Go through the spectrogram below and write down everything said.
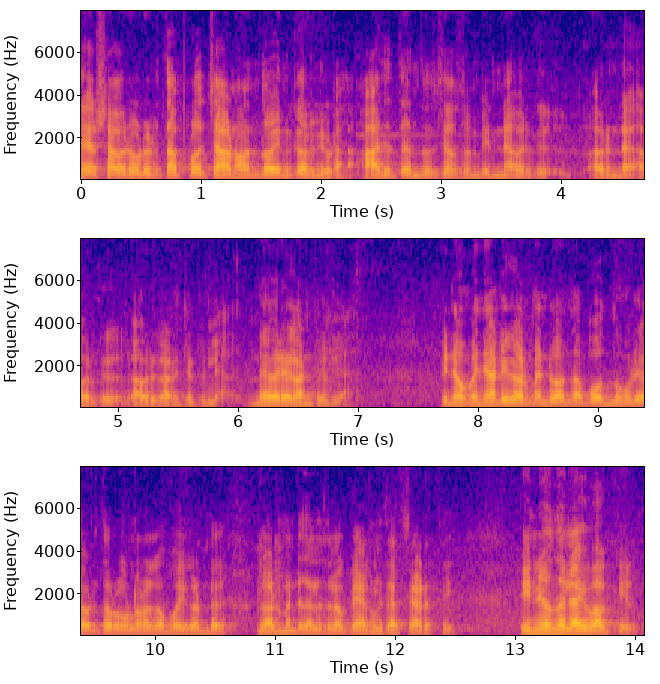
ശേഷം അവരോട് എടുത്ത അപ്രോച്ചാണോ എന്തോ എനിക്ക് അറിഞ്ഞൂടാ. ആദ്യത്തെ എന്തൂസിയാസം പിന്നെ അവർക്ക് അവരുണ്ട് അവർക്ക് അവർ കാണിച്ചിട്ടില്ല. ഇന്നേ വരെ കാണിച്ചിട്ടില്ല. പിന്നെ ഉമ്മൻചാണ്ടി ഗവൺമെന്റ് വന്നപ്പോൾ ഒന്നും കൂടി അവിടുത്തെ റൂളറൊക്കെ പോയി കണ്ട് ഗവൺമെന്റ് തലത്തിലൊക്കെ ഞങ്ങൾ ചർച്ച നടത്തി. പിന്നെ ഒന്ന് ലൈവാക്കിയിരുന്നു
